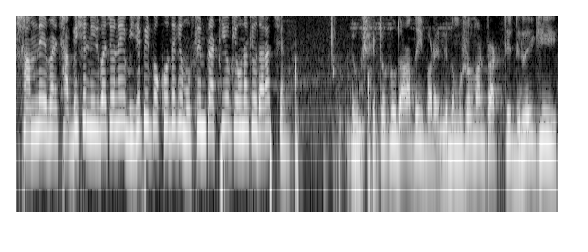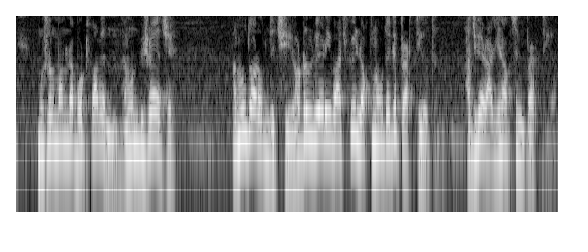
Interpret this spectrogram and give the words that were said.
সামনের মানে ছাব্বিশের নির্বাচনে বিজেপির পক্ষ থেকে মুসলিম প্রার্থীও কেউ না কেউ দাঁড়াচ্ছেন? সে তো কেউ দাঁড়াতেই পারেন কিন্তু মুসলমান প্রার্থী দিলেই কি মুসলমানরা ভোট পাবেন? এমন বিষয় আছে। আমি উদাহরণ দিচ্ছি, অটল বিহারী বাজপেয়ী লখনৌ থেকে প্রার্থী হতেন। আজকে রাজনাথ সিং প্রার্থী হন।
